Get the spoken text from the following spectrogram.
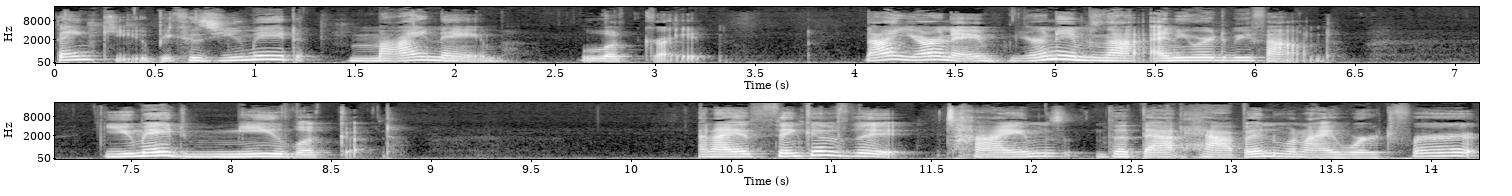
thank you because you made my name look great. Not your name. Your name's not anywhere to be found. You made me look good. And I think of the times that that happened when I worked for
